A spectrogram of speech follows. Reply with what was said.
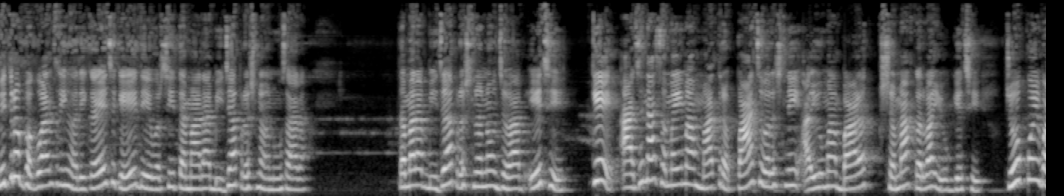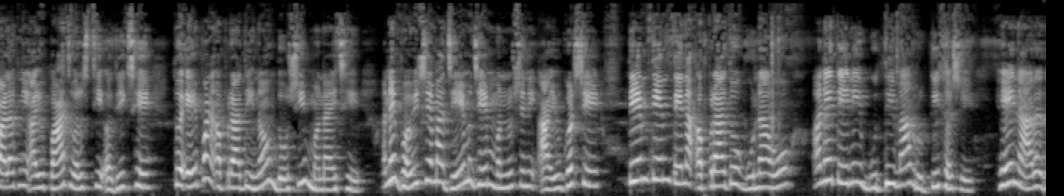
મિત્રો, ભગવાન શ્રી હરિ કહે છે કે દેવર્ષિ, તમારા બીજા પ્રશ્ન અનુસાર, તમારા બીજા પ્રશ્નનો જવાબ એ છે કે, આજના સમયમાં માત્ર પાંચ વર્ષની આયુમાં બાળક ક્ષમા કરવા યોગ્ય છે. જો કોઈ બાળકની આયુ પાંચ વર્ષથી અધિક છે તો એ પણ અપરાધીનો દોષી મનાય છે. અને ભવિષ્યમાં જેમ જેમ મનુષ્યની આયુ ઘટશે, તેમ તેમ તેના અપરાધો, ગુનાઓ અને તેની બુદ્ધિમાં વૃદ્ધિ થશે. હે નારદ,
